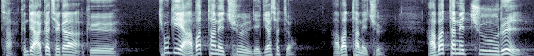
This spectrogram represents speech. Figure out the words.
자, 근데 아까 제가 그 초기에 아바타 매출 얘기하셨죠? 아바타 매출. 아바타 매출을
